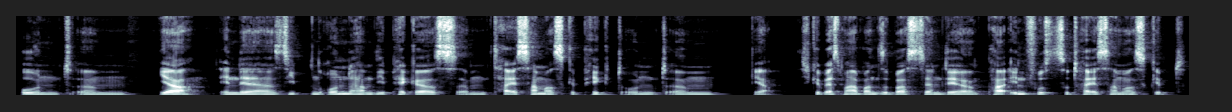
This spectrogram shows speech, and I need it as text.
Und ähm, ja, in der siebten Runde haben die Packers ähm, Ty Summers gepickt und ähm, ja, ich gebe erstmal ab an Sebastian, der ein paar Infos zu Ty Summers gibt.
